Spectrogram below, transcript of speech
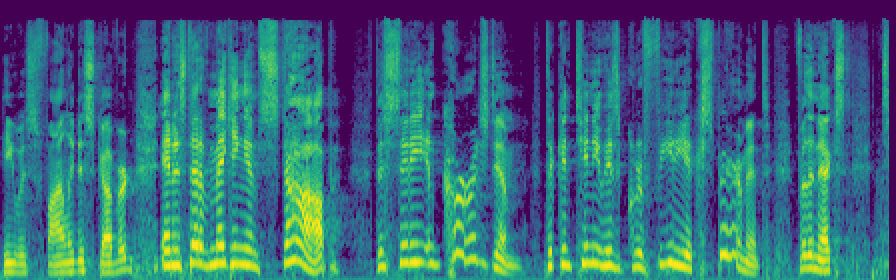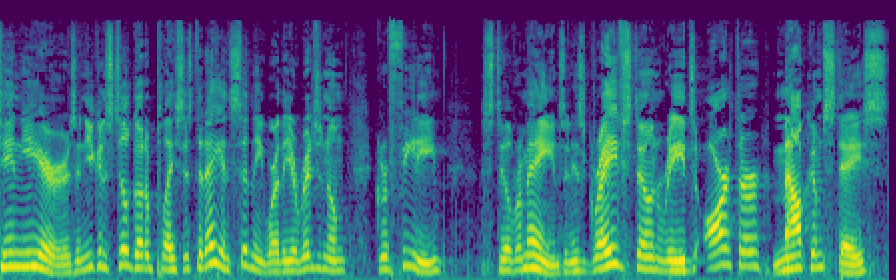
he was finally discovered. And instead of making him stop, the city encouraged him to continue his graffiti experiment for the next 10 years. And you can still go to places today in Sydney where the original graffiti still remains. And his gravestone reads Arthur Malcolm Stace,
